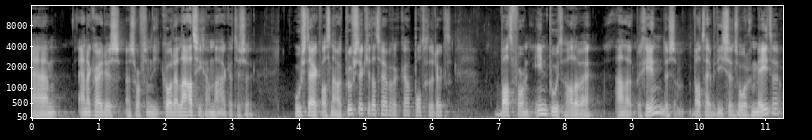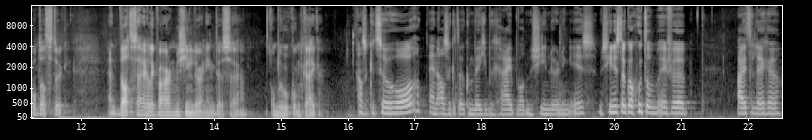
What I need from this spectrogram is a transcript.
Um, en dan kan je dus een soort van die correlatie gaan maken tussen hoe sterk was nou het proefstukje dat we hebben kapot gedrukt, wat voor een input hadden we aan het begin, dus wat hebben die sensoren gemeten op dat stuk. En dat is eigenlijk waar machine learning dus uh, om de hoek komt kijken. Als ik het zo hoor en als ik het ook een beetje begrijp wat machine learning is, misschien is het ook wel goed om even uit te leggen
